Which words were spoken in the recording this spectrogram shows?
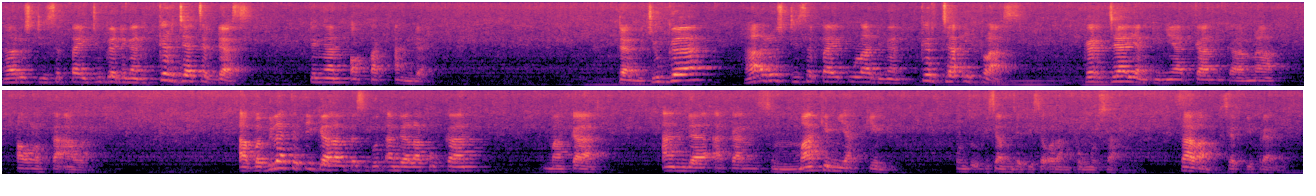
harus disertai juga dengan kerja cerdas dengan otak Anda. Dan juga harus disertai pula dengan kerja ikhlas. Kerja yang diniatkan karena Allah Ta'ala. Apabila ketiga hal tersebut Anda lakukan, maka Anda akan semakin yakin untuk bisa menjadi seorang pengusaha. Salam Serti Brand.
